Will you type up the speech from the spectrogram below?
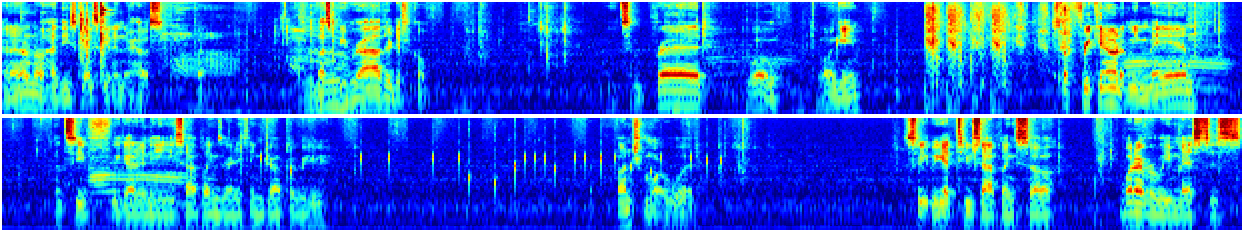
And I don't know how these guys get in their house. But must be rather difficult. Eat some bread. Whoa. Come on, game. Stop freaking out at me, man. Let's see if we got any saplings or anything dropped over here. A bunch more wood. Sweet, we got two saplings, so whatever we missed is...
